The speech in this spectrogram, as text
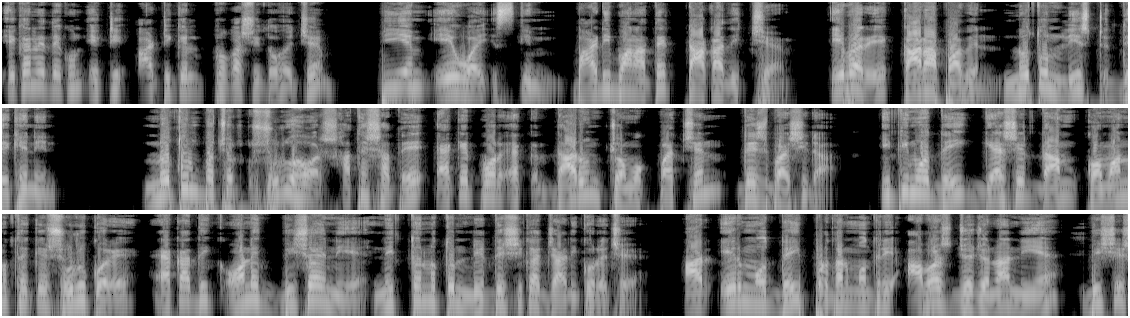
এখানে দেখুন, একটি আর্টিকেল প্রকাশিত হয়েছে পিএম এ ওয়াই স্কিম বাড়ি বানাতে টাকা দিচ্ছে। এবারে কারা পাবেন? নতুন লিস্ট দেখে নিন। নতুন বছর শুরু হওয়ার সাথে সাথে একের পর এক দারুণ চমক পাচ্ছেন দেশবাসীরা। ইতিমধ্যেই গ্যাসের দাম কমানো থেকে শুরু করে একাধিক অনেক বিষয় নিয়ে নিত্য নতুন নির্দেশিকা জারি করেছে। আর এর মধ্যেই প্রধানমন্ত্রী আবাস যোজনা নিয়ে বিশেষ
